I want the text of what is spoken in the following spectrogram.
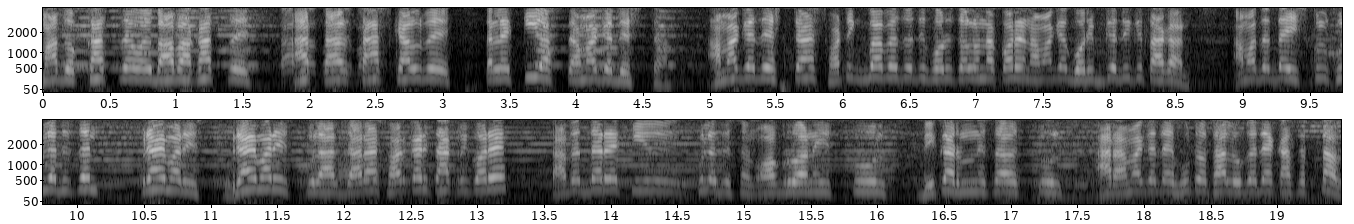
মাদক খাচ্ছে, ওই বাবা খাচ্ছে, আর তার তাস খেলবে, তাহলে কি আসছে আমাকে দেশটা? আমাকে দেশটা সঠিকভাবে যদি পরিচালনা করেন, আমাকে গরিবকে দিকে তাকান। আমাদের দ্বারা স্কুল খুলে দিচ্ছেন প্রাইমারি স্কুল। প্রাইমারি স্কুল, আর যারা সরকারি চাকরি করে, তাদের দ্বারা কি খুলে দিচ্ছেন অগ্রহানি স্কুল বিকার উন্নিসা স্কুল, আর আমাকে দেয় হুটো থাল উকে দেয় কাছের তাল।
